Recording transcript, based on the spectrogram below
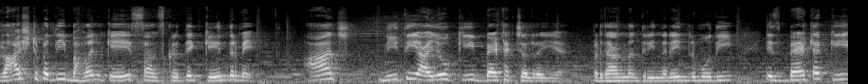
राष्ट्रपति भवन के सांस्कृतिक केंद्र में आज नीति आयोग की बैठक चल रही है। प्रधानमंत्री नरेंद्र मोदी इस बैठक की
